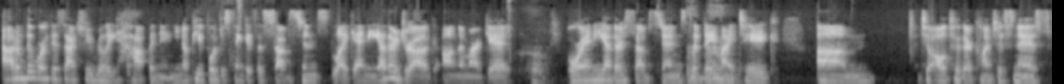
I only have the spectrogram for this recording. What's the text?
out of the work that's actually really happening. You know, people just think it's a substance like any other drug on the market huh. or any other substance that they might take um, to alter their consciousness.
